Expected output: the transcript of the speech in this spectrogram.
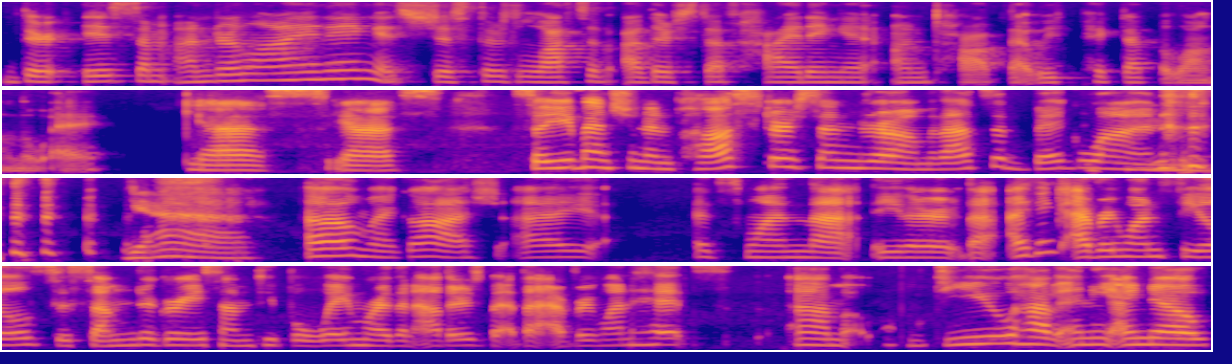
there is some underlining. It's just there's lots of other stuff hiding it on top that we've picked up along the way. Yes, yes. So you mentioned imposter syndrome. That's a big one. Yeah. oh my gosh. I it's one that either that I think everyone feels to some degree, some people way more than others, but that everyone hits. Um, do you have any I know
